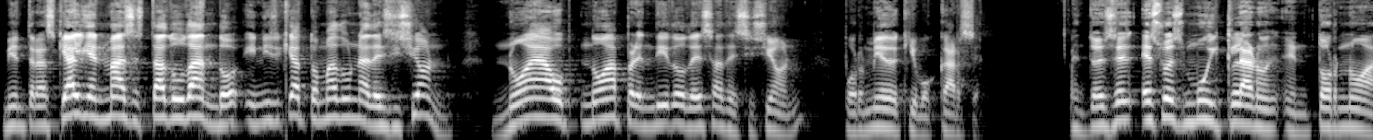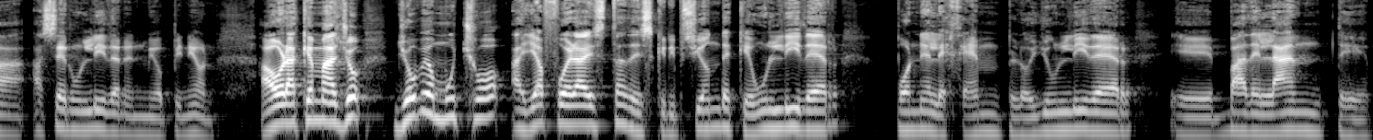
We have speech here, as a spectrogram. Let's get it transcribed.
Mientras que alguien más está dudando y ni siquiera ha tomado una decisión, no ha, no ha aprendido de esa decisión por miedo a equivocarse. Entonces, eso es muy claro en, torno a, ser un líder, en mi opinión. Ahora, ¿qué más? Yo, yo veo mucho allá afuera esta descripción de que un líder pone el ejemplo y un líder eh, va adelante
